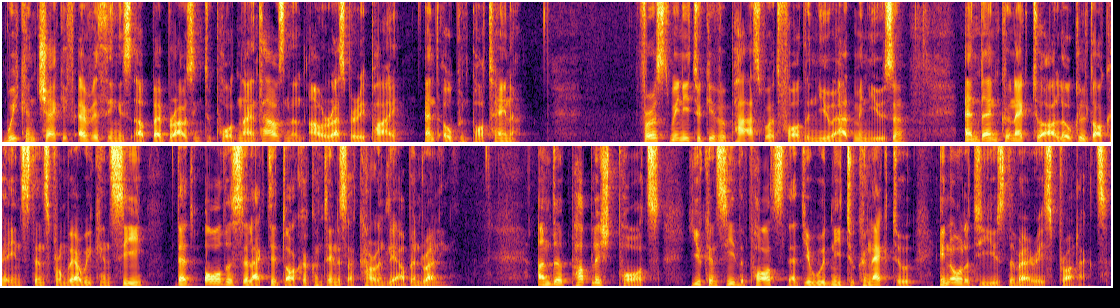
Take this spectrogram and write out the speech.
we can check if everything is up by browsing to port 9000 on our Raspberry Pi and open Portainer. First we need to give a password for the new admin user and then connect to our local Docker instance from where we can see that all the selected Docker containers are currently up and running. Under Published Ports, you can see the ports that you would need to connect to in order to use the various products.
